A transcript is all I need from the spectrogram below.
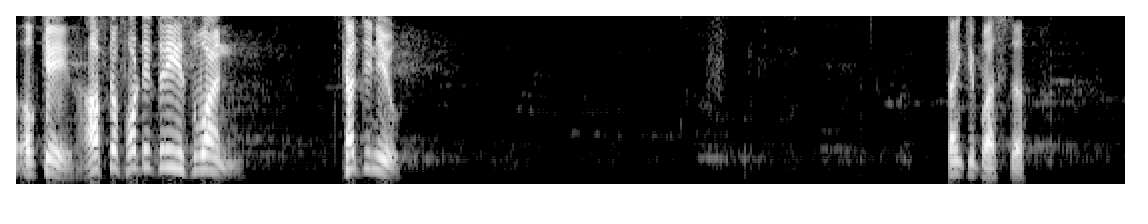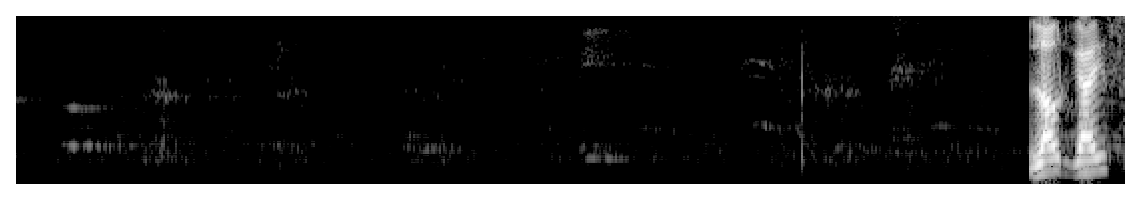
Okay, after 43 is 1. Continue. Thank you, Pastor. Loud, guys.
